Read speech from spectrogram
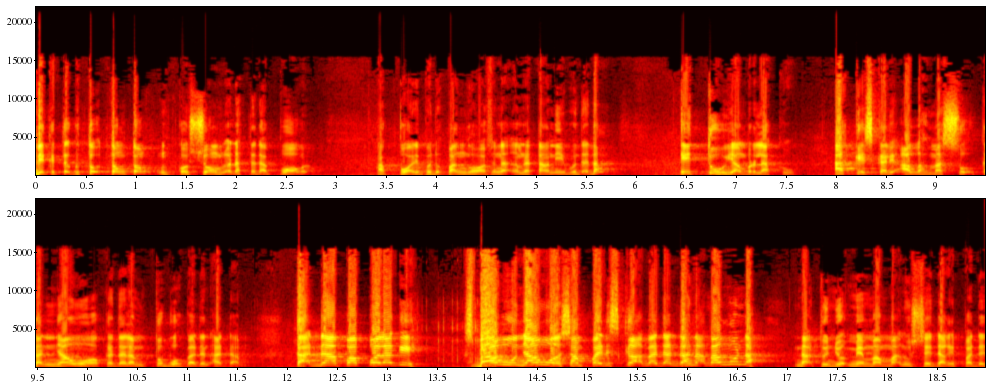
Dia ketuk-ketuk tong-tong. Hmm, kosong pula dah. Tak ada apa pun. Apa dia peduk panggar sangat dengan datang ni pun tak tahu. Itu yang berlaku. Akhir sekali Allah masukkan nyawa ke dalam tubuh badan Adam. Tak ada apa-apa lagi. Baru nyawa sampai di sekak badan. Dah nak bangun dah. Nak tunjuk memang manusia daripada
